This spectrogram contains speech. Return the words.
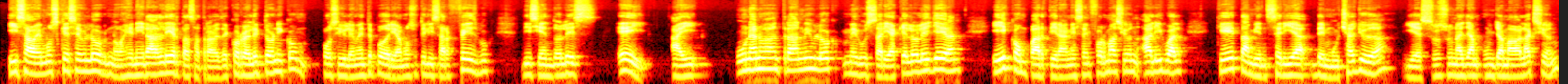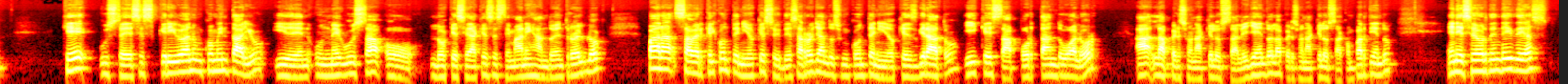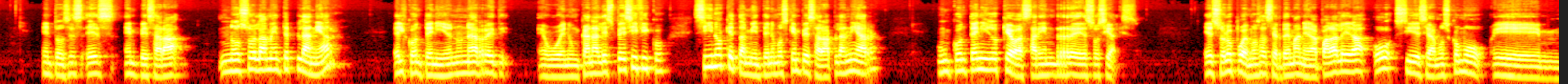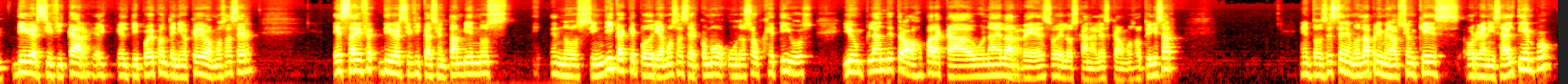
y sabemos que ese blog no genera alertas a través de correo electrónico, posiblemente podríamos utilizar Facebook diciéndoles, hey, hay una nueva entrada en mi blog, me gustaría que lo leyeran y compartirán esa información, al igual que también sería de mucha ayuda, y eso es una, un llamado a la acción, que ustedes escriban un comentario y den un me gusta o lo que sea que se esté manejando dentro del blog para saber que el contenido que estoy desarrollando es un contenido que es grato y que está aportando valor a la persona que lo está leyendo, la persona que lo está compartiendo. En ese orden de ideas, entonces es empezar a no solamente planear el contenido en una red eh, o en un canal específico, sino que también tenemos que empezar a planear un contenido que va a estar en redes sociales. Eso lo podemos hacer de manera paralela o si deseamos como eh, diversificar el, el, tipo de contenido que debamos hacer, esta diversificación también nos, nos indica que podríamos hacer como unos objetivos y un plan de trabajo para cada una de las redes o de los canales que vamos a utilizar. Entonces tenemos la primera opción que es organizar el tiempo.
